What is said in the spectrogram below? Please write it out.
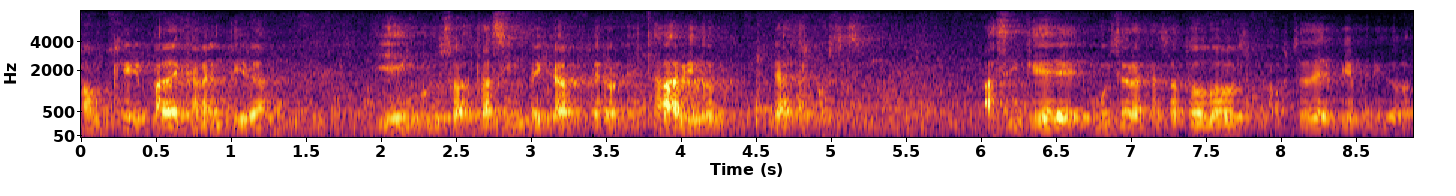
aunque parezca mentira, e incluso hasta sin beca, pero está ávido de hacer cosas. Así que muchas gracias a todos, a ustedes bienvenidos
